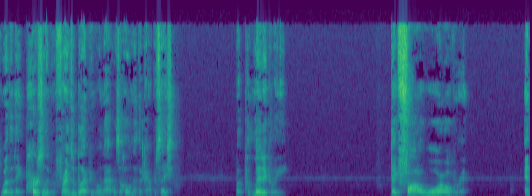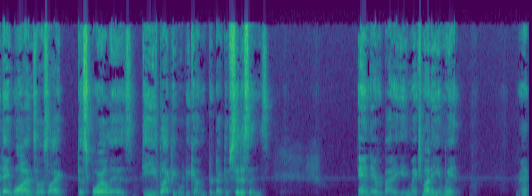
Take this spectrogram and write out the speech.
Whether they personally were friends with black people or not was a whole nother conversation. But politically, they fought a war over it. And they won. So it's like the spoil is these black people become productive citizens and everybody makes money and win. Right?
